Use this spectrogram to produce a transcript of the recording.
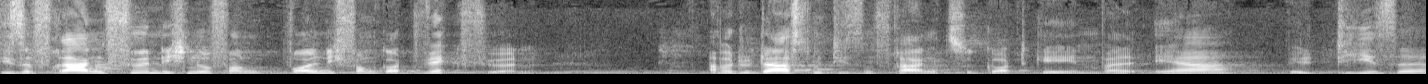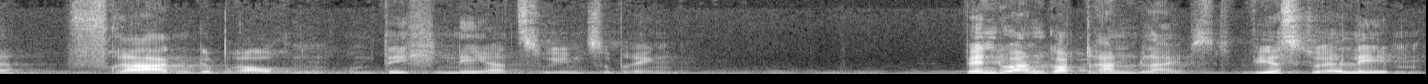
Diese Fragen führen dich nur von, wollen dich von Gott wegführen. Aber du darfst mit diesen Fragen zu Gott gehen, weil er will diese Fragen gebrauchen, um dich näher zu ihm zu bringen. Wenn du an Gott dranbleibst, wirst du erleben,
